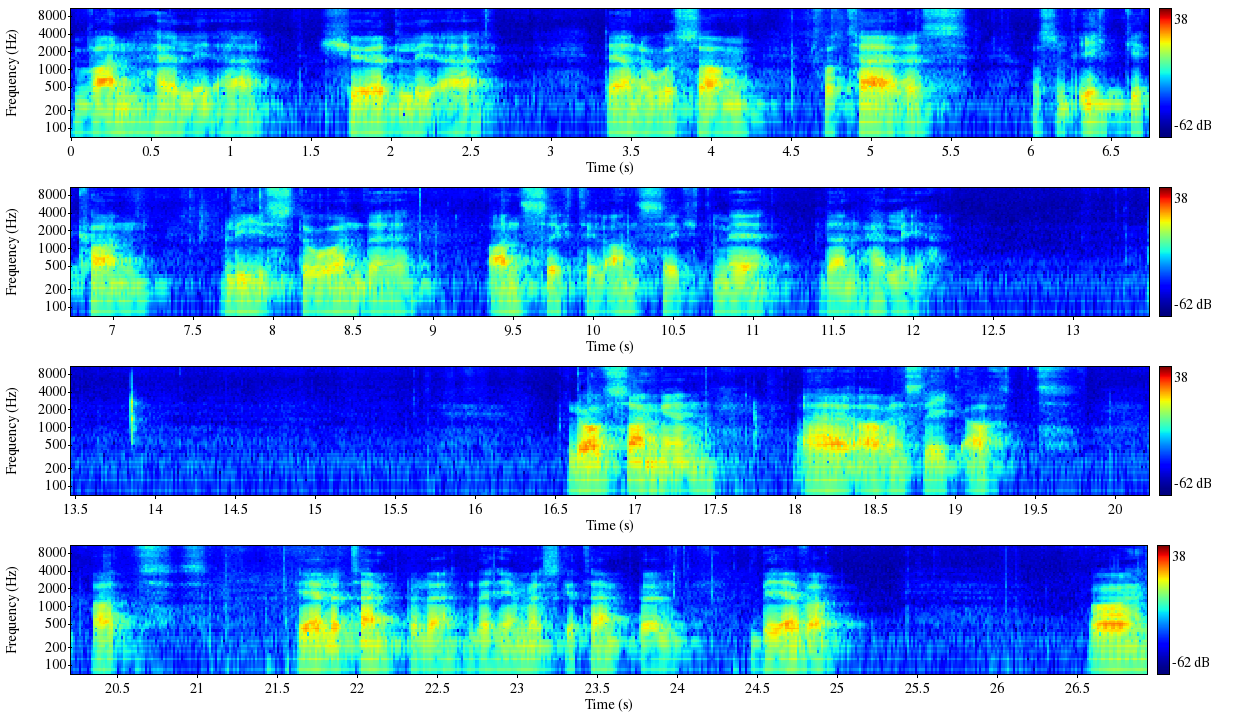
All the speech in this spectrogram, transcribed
vanhellig er, kjødelig er, det er noe som fortæres, og som ikke kan bli stående ansikt til ansikt med Den hellige. Lovsangen er av en slik art at hele tempelet, det himmelske tempel, bever. Og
